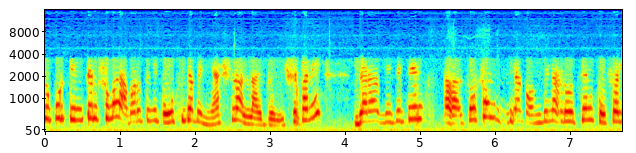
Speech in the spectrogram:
দুপুর তিনটের সময় আবারও তিনি পৌঁছে যাবেন ন্যাশনাল লাইব্রেরি। সেখানে যারা বিজেপির সোশ্যাল মিডিয়া কনভেনার রয়েছেন সোশ্যাল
